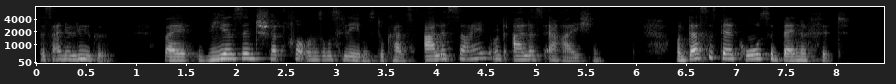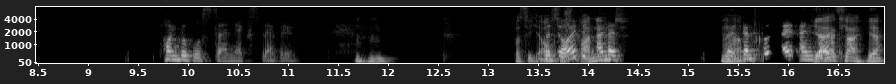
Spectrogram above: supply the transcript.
Das ist eine Lüge. Weil wir sind Schöpfer unseres Lebens. Du kannst alles sein und alles erreichen. Und das ist der große Benefit von Bewusstsein Next Level. Mhm. Was ich auch Bedeutet so spannend... Alle, ja. Ganz kurz ein, ja, Satz. Ja, klar, ja.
